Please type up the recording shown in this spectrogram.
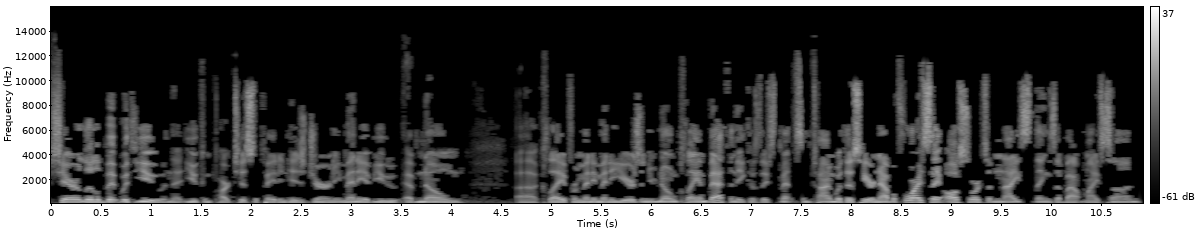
share a little bit with you, and that you can participate in his journey. Many of you have known uh, Clay for many, many years, and you've known Clay and Bethany because they spent some time with us here. Now, before I say all sorts of nice things about my son,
